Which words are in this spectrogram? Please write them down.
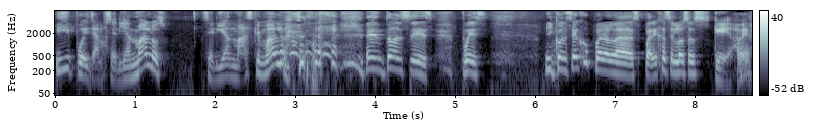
y pues ya no serían malos, serían más que malos. Entonces, pues mi consejo para las parejas celosas, que a ver,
